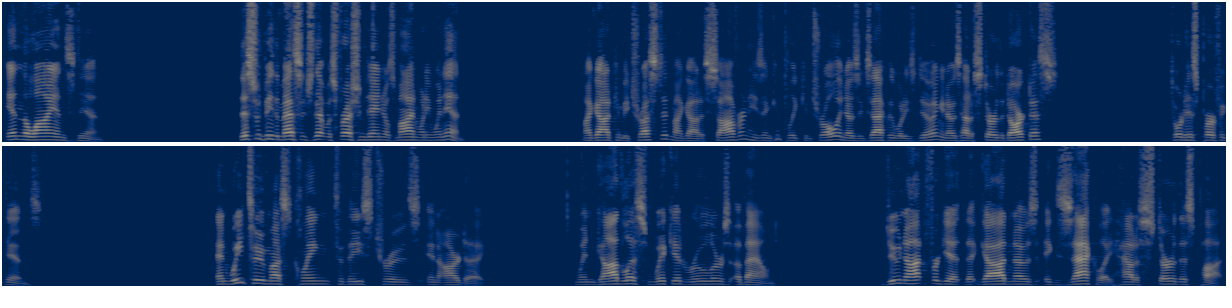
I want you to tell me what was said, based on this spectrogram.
in the lion's den. This would be the message that was fresh in Daniel's mind when he went in. My God can be trusted. My God is sovereign. He's in complete control. He knows exactly what he's doing. He knows how to stir the darkness toward his perfect ends. And we too must cling to these truths in our day. When godless, wicked rulers abound, do not forget that God knows exactly how to stir this pot,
